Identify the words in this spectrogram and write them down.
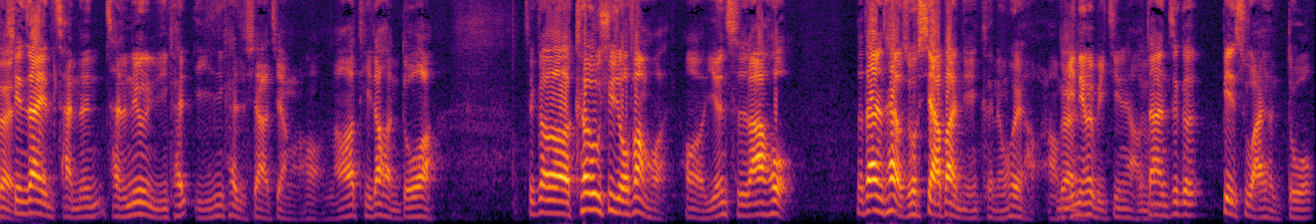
对现在产能产能率已经开已经开始下降了哈。然后提到很多啊，这个客户需求放缓哦，延迟拉货。那当然他有时候下半年可能会好，然后明年会比今年好，当然这个变数还很多。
